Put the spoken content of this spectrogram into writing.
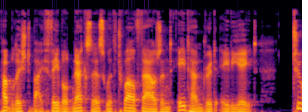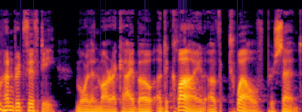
published by Fabled Nexus with 12,888, 250, more than Maracaibo, a decline of 12%.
